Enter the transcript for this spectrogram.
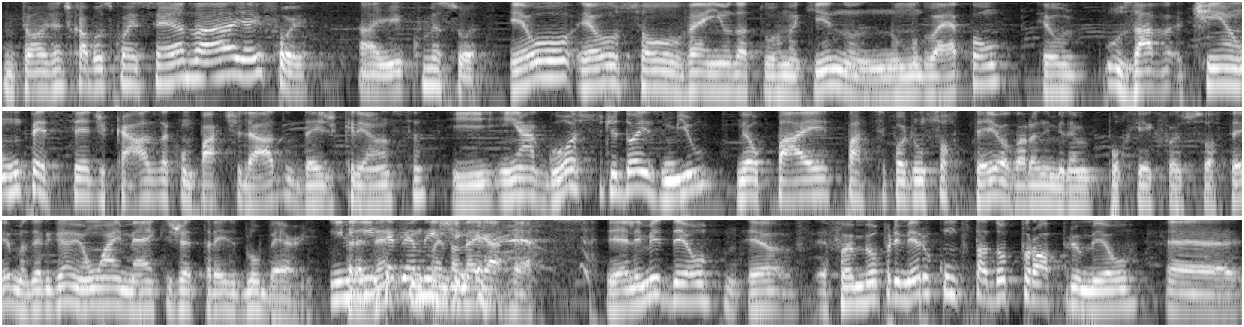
Então a gente acabou se conhecendo, ah, e aí foi. Aí começou. Eu, eu sou o velhinho da turma aqui no, no mundo Apple. Eu usava, tinha um PC de casa compartilhado desde criança e em agosto de 2000 meu pai participou de um sorteio, agora eu nem me lembro por que foi o sorteio, mas ele ganhou um iMac G3 Blueberry, e 350 MHz. e ele me deu. Eu, foi o meu primeiro computador próprio meu. É,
